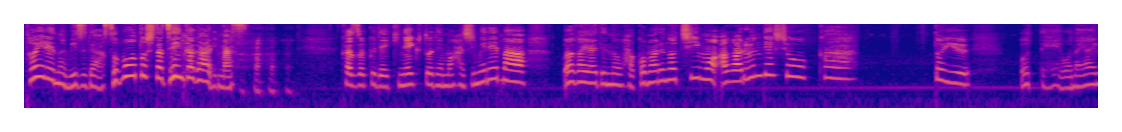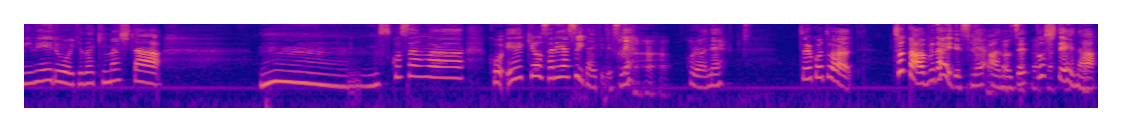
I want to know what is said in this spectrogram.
トイレの水で遊ぼうとした前科があります。家族でキネクトでも始めれば、我が家での箱丸の地位も上がるんでしょうか？というお,、えーお悩みメールをいただきました。うーん、息子さんは、こう、影響されやすいタイプですね。これはね。ということは、ちょっと危ないですね。あの、Z 指定な、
